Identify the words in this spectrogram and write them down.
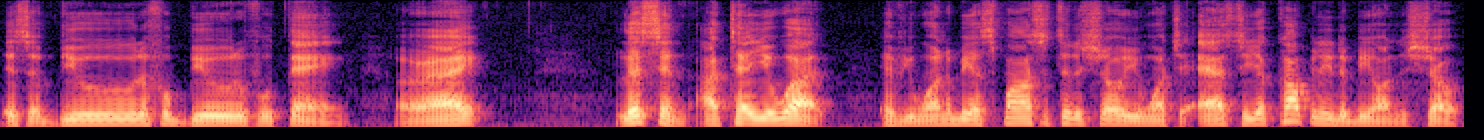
It's a beautiful, beautiful thing. All right. Listen, I tell you what, if you want to be a sponsor to the show, you want your ads to your company to be on the show,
